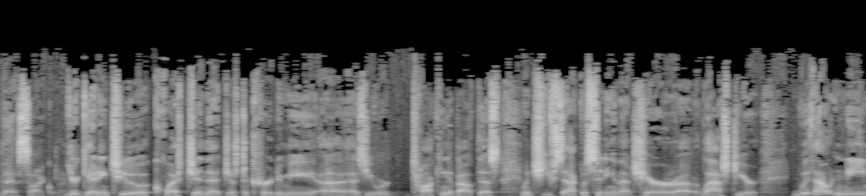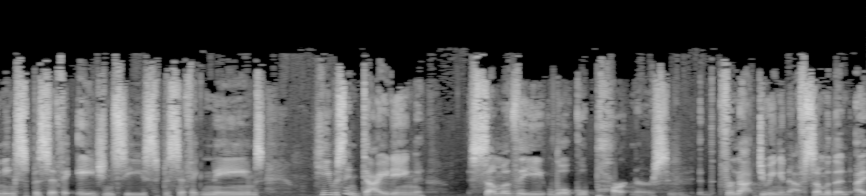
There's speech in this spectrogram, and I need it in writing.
that cycle. You're getting to a question that just occurred to me uh, as you were talking about this. When Chief Zack was sitting in that chair uh, last year, without naming specific agencies, specific names, he was indicting some of the local partners mm-hmm. for not doing enough, some of the uh,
